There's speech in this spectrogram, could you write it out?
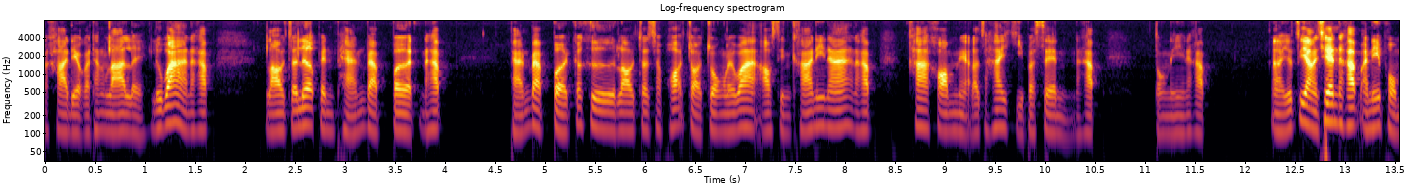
ราคาเดียวกันทั้งร้านเลย หรือว่านะครับ เราจะเลือกเป็นแผนแบบเปิดนะครับ แผนแบบเปิดก็คือเราจะเฉพาะเจาะจงเลยว่าเอาสินค้านี้นะนะครับ ค่าคอมเนี่ยเราจะให้กี่เปอร์เซ็นต์นะครับ ตรงนี้นะครับ ยกตัวอย่างเช่นนะครับ อันนี้ผม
